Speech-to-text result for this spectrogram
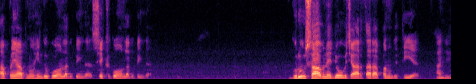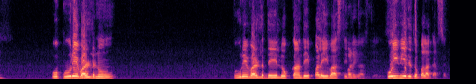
ਆਪਣੇ ਆਪ ਨੂੰ ਹਿੰਦੂ ਕਹਾਉਣ ਲੱਗ ਪੈਂਦਾ ਸਿੱਖ ਕਹਾਉਣ ਲੱਗ ਪੈਂਦਾ ਗੁਰੂ ਸਾਹਿਬ ਨੇ ਜੋ ਵਿਚਾਰਧਾਰਾ ਆਪਾਂ ਨੂੰ ਦਿੱਤੀ ਹੈ ਹਾਂਜੀ ਉਹ ਪੂਰੇ ਵਰਲਡ ਨੂੰ ਪੂਰੇ ਵਰਲਡ ਦੇ ਲੋਕਾਂ ਦੇ ਭਲੇ ਵਾਸਤੇ ਭਲੇ ਦਿੱਤੀ। ਵਾਸਤੇ ਕੋਈ ਵੀ ਇਹਦੇ ਤੋਂ ਭਲਾ ਕਰ ਸਕਦਾ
